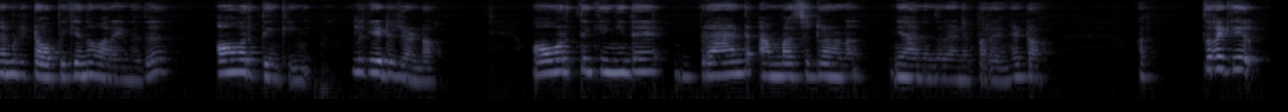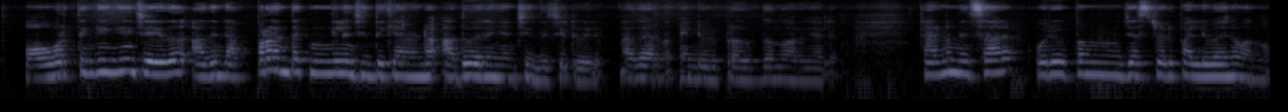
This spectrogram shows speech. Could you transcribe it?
നമ്മുടെ ടോപ്പിക് എന്ന് പറയുന്നത് ഓവർ തിങ്കിങ് നിങ്ങൾ കേട്ടിട്ടുണ്ടോ? ഓവർ തിങ്കിങ്ങിന്റെ ബ്രാൻഡ് അംബാസഡറാണ് ഞാനെന്ന് വേണേൽ പറയാം കേട്ടോ. അത്രയ്ക്ക് ഓവർ തിങ്കിങ് ചെയ്ത് അതിന്റെ അപ്പുറം എന്തെങ്കിലും ചിന്തിക്കാനുണ്ടോ അതുവരെ ഞാൻ ചിന്തിച്ചിട്ട് വരും. അതായിരുന്നു എന്റെ ഒരു പ്രകൃതം എന്ന് പറഞ്ഞാൽ കാരണം നിസ്സാരം ഒരു ഇപ്പം ജസ്റ്റ് ഒരു പല്ലുവേന വന്നു.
